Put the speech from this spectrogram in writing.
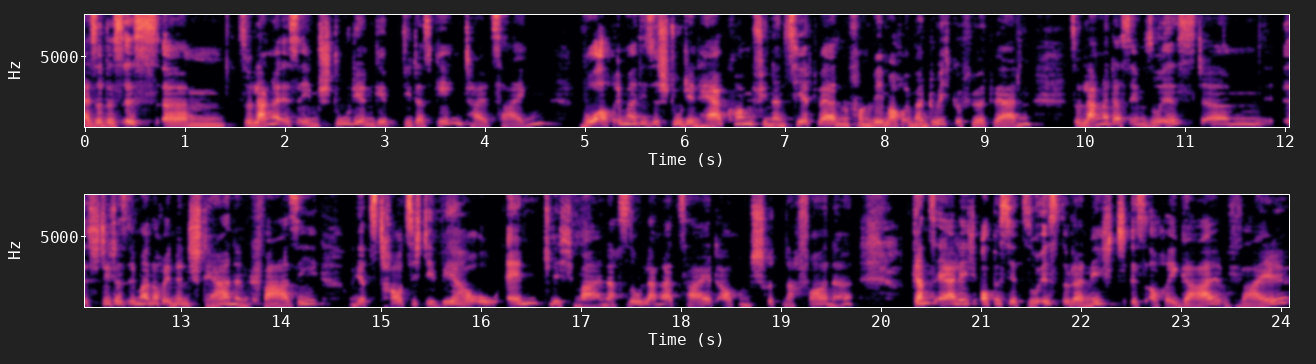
Also das ist, ähm, solange es eben Studien gibt, die das Gegenteil zeigen, wo auch immer diese Studien herkommen, finanziert werden, von wem auch immer durchgeführt werden, solange das eben so ist, ähm, steht das immer noch in den Sternen quasi. Und jetzt traut sich die WHO endlich mal nach so langer Zeit auch einen Schritt nach vorne. Ganz ehrlich, ob es jetzt so ist oder nicht, ist auch egal, weil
